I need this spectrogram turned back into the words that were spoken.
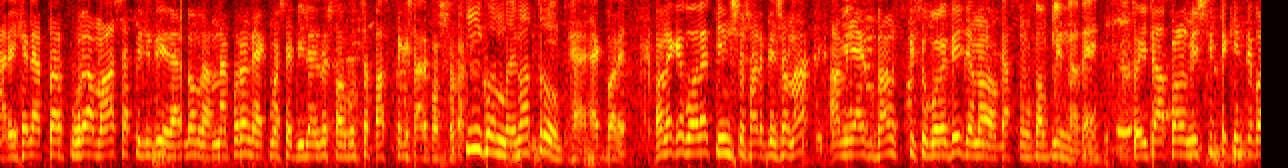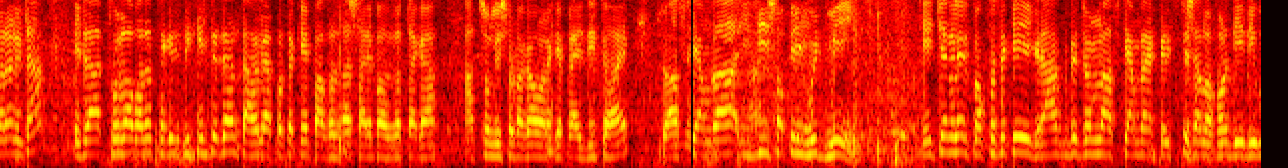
আর এখানে আপনার পুরা মাস আপনি যদি র্যান্ডম রান্না করেন এক মাসে বিল আসবে সর্বোচ্চ পাঁচ থেকে সাড়ে পাঁচশো টাকা। কি কোন ভাই মাত্র? হ্যাঁ একবারে। অনেকে বলে তিনশো সাড়ে তিনশো না আমি অ্যাডভান্স কিছু বলে দিই যেন কাস্টমার কমপ্লেন না দেয়। তো এটা আপনারা নিশ্চিন্তে কিনতে পারেন এটা। এটা খোলা বাজার থেকে যদি কিনতে চান তাহলে আপনাদেরকে পাঁচ হাজার সাড়ে পাঁচ হাজার টাকা আটচল্লিশশো টাকা অনেকে প্রাইস দিতে হয়। তো আজকে আমরা ইজি শপিং উইথ মি এই চ্যানেলের পক্ষ থেকে এই গ্রাহকদের জন্য আজকে আমরা একটা স্পেশাল অফার দিয়ে দিব,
